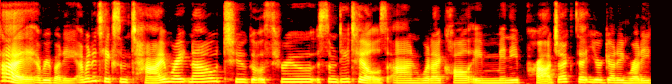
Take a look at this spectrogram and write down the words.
Hi, everybody. I'm going to take some time right now to go through some details on what I call a mini project that you're getting ready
